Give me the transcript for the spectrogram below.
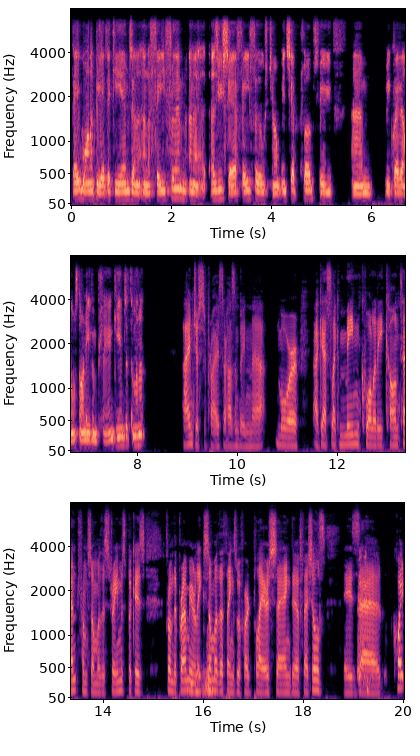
they want to be at the games and, and a feel for them. And a, as you say, a feel for those championship clubs who, um, be quite honest, aren't even playing games at the minute. I'm just surprised there hasn't been uh, more, I guess, like meme quality content from some of the streams because from the Premier League, some of the things we've heard players saying to officials is uh, quite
